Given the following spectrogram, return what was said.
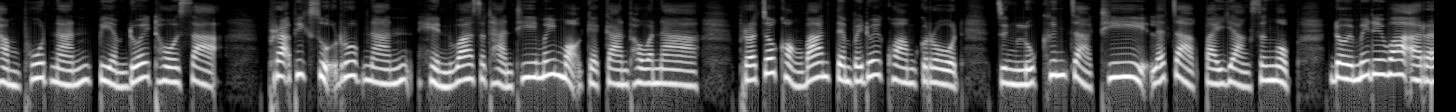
คำพูดนั้นเปี่ยมด้วยโทสะ พระภิกษุรูปนั้นเห็นว่าสถานที่ไม่เหมาะแก่การภาวนา เพราะเจ้าของบ้านเต็มไปด้วยความโกรธ จึงลุกขึ้นจากที่และจากไปอย่างสงบ โดยไม่ได้ว่าอะไร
